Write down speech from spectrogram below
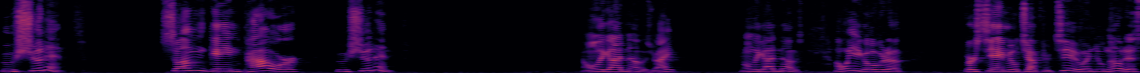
who shouldn't. Some gain power who shouldn't. Only God knows, right? Only God knows. I want you to go over to 1 Samuel chapter 2, and you'll notice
